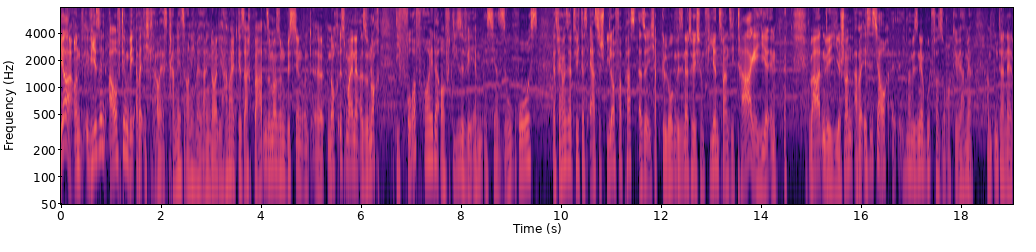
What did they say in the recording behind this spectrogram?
Ja, und wir sind auf dem Weg, aber ich glaube, es kann jetzt auch nicht mehr lang dauern. Die haben halt gesagt, warten Sie mal so ein bisschen und äh, noch ist meine, also noch die Vorfreude auf diese WM ist ja so groß, dass wir haben jetzt natürlich das erste Spiel auch verpasst. Also ich habe gelogen, wir sind natürlich schon 24 Tage hier in, warten wir hier schon, aber es ist ja auch, ich meine, wir sind ja gut versorgt hier. Wir haben ja am Internet,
